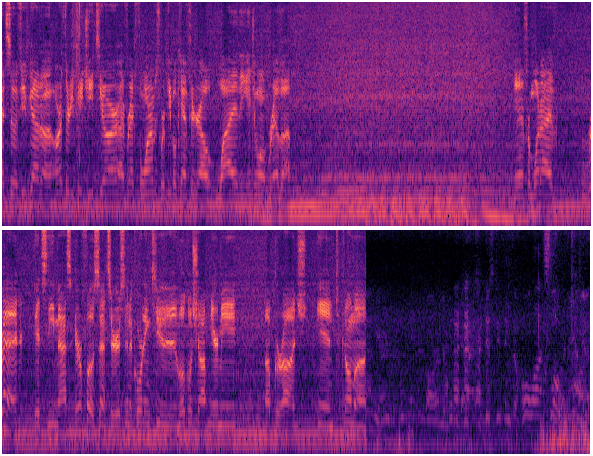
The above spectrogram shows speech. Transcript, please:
right, so if you've got a R32 GTR, I've read forums where people can't figure out why the engine won't rev up. And from what I've read, it's the mass airflow sensors, and according to the local shop near me, Up Garage in Tacoma, just do things a whole lot slower now.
